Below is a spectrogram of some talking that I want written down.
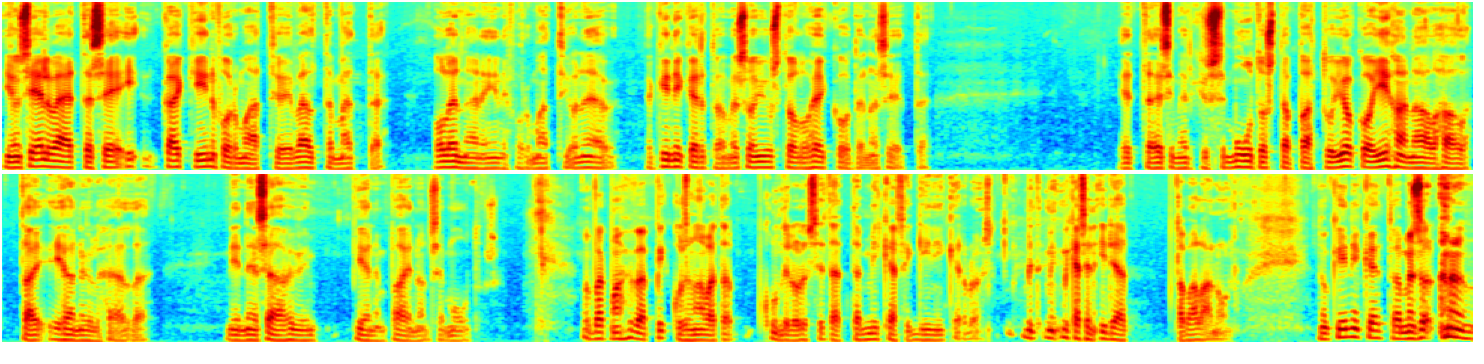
niin on selvää, että se kaikki informaatio ei välttämättä – olennainen informaatio näy. Ja Gini-kertoimessa on just ollut heikkoutena se, että, että esimerkiksi se muutos tapahtuu joko ihan alhaalla tai ihan ylhäällä, niin ne saa hyvin pienen painon se muutos. On varmaan hyvä pikkusen avata kuuntelijoille sitä, että mikä se Gini-kerroin, mikä sen idea tavallaan on? No Gini-kertoimessa on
